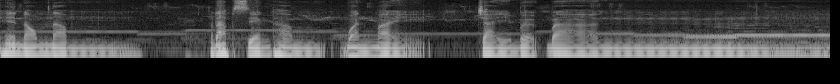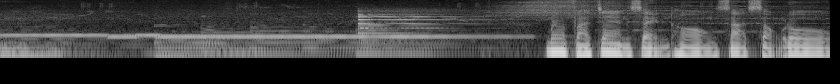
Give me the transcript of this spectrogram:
ให้น้อมนำรับเสียงธรรมวันใหม่ใจเบิกบาน เมื่อฟ้าแจ้งแสงทองสาดส่องโรค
